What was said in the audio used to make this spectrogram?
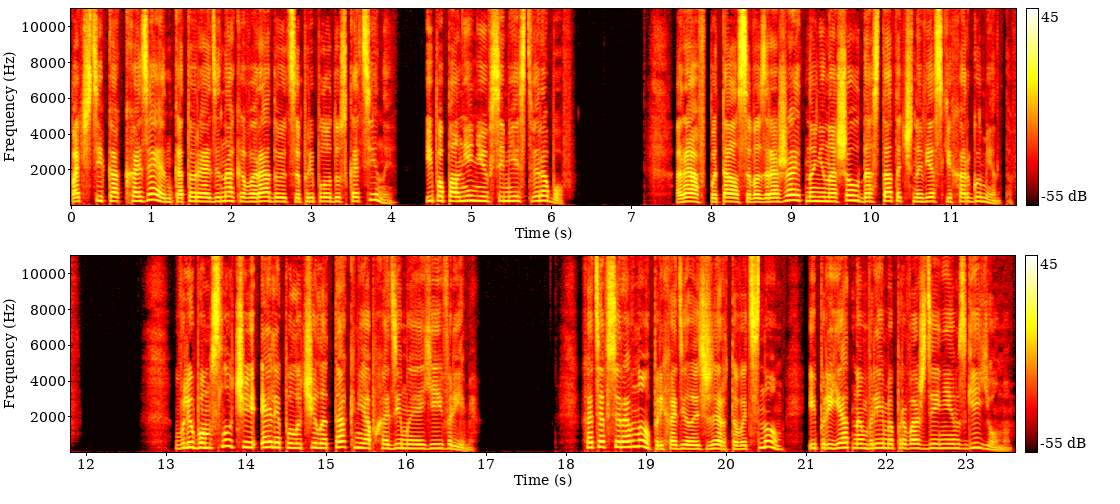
Почти как хозяин, который одинаково радуется приплоду скотины и пополнению в семействе рабов. Раф пытался возражать, но не нашел достаточно веских аргументов. В любом случае, Эля получила так необходимое ей время. Хотя все равно приходилось жертвовать сном и приятным времяпровождением с Гийомом.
